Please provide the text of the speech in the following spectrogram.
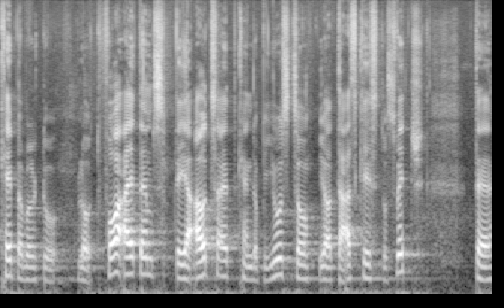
capable to load four items. They are outside, cannot be used, so your task is to switch the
